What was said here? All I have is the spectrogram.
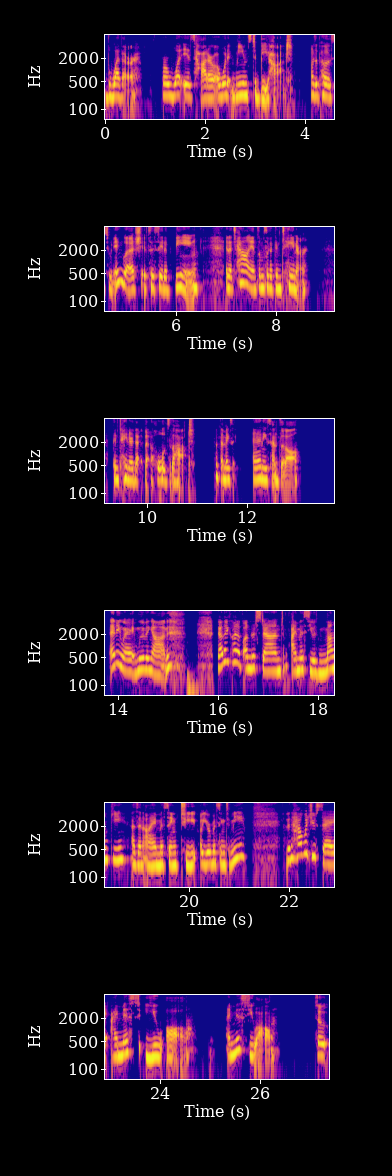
the weather or what is hotter or what it means to be hot. As opposed to in English, it's a state of being. In Italian, it's almost like a container, a container that, that holds the hot. If that makes any sense at all. Anyway, moving on. now they kind of understand I miss you as monkey, as in I am missing to you, you're missing to me. Then how would you say I miss you all? I miss you all. So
